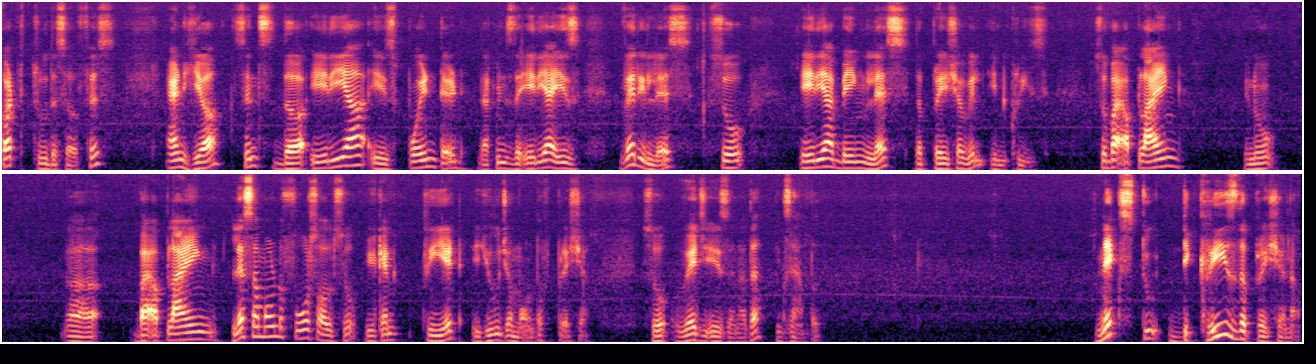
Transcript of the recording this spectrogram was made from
cut through the surface and here since the area is pointed that means the area is very less so area being less the pressure will increase. So by applying you know uh, by applying less amount of force also you can create a huge amount of pressure. So wedge is another example. Next, to decrease the pressure now.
